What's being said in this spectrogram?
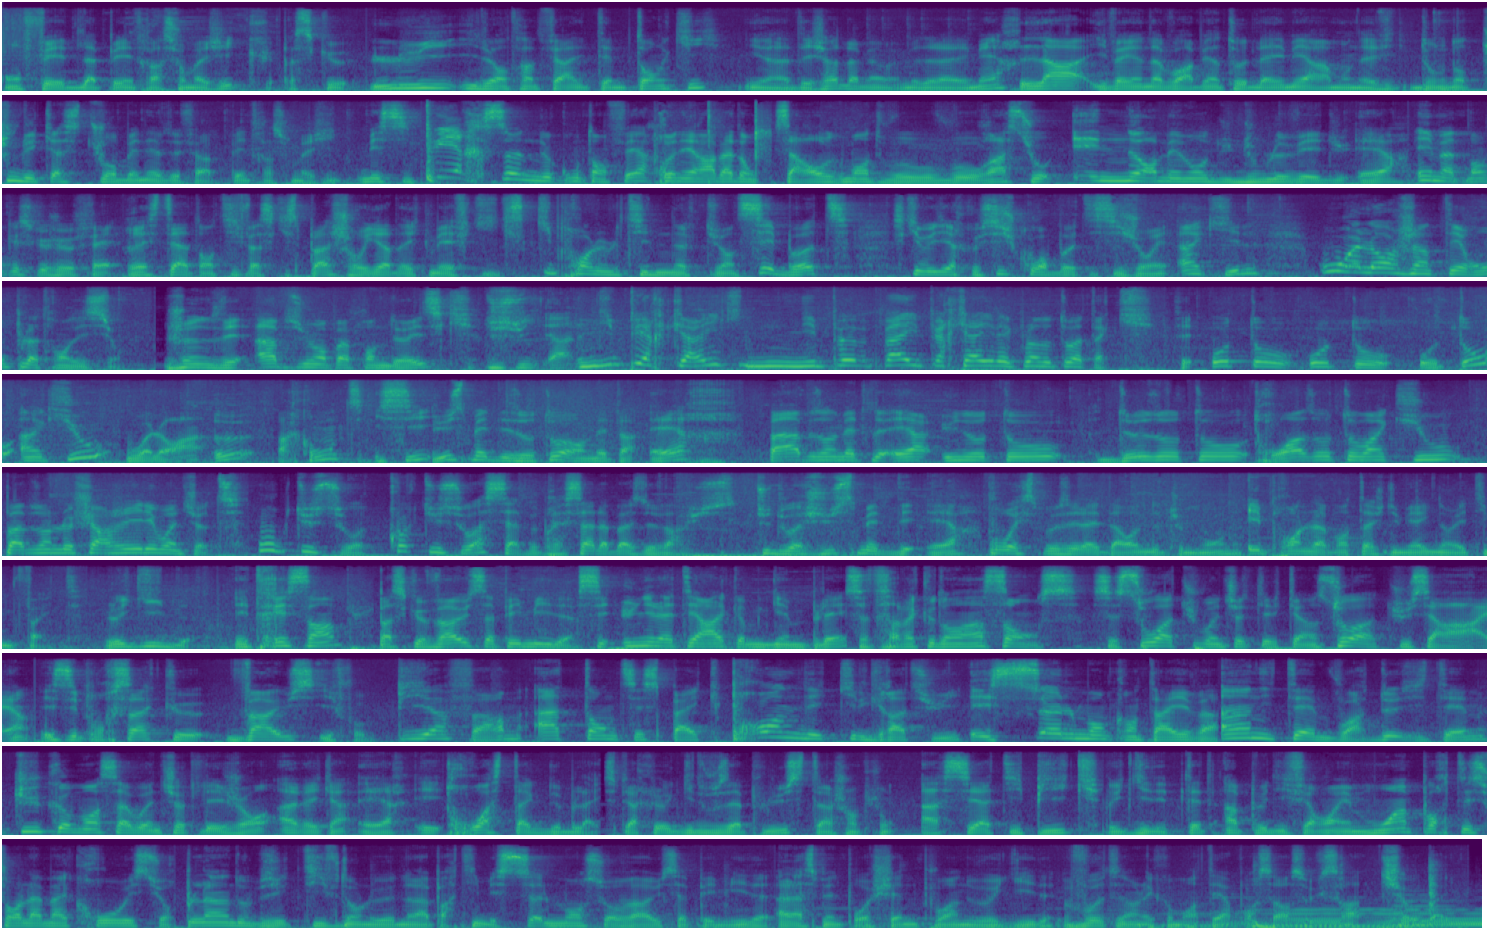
on fait de la pénétration magique parce que lui, il est en train de faire un item tanky. Il y en a déjà de la, MR. Là, il va y en avoir bientôt de la MR à mon avis. Donc dans tous les cas, c'est toujours bénéfique de faire la pénétration magique. Mais si personne ne compte en faire, prenez Rabadon. Ça augmente vos, ratios énormément du W et du R. Et maintenant, qu'est-ce que je fais? Restez attentif à ce qui se passe. Je regarde avec mes FX qui prend l'ulti de Nocturne, c'est bot. Ce qui veut dire que si je cours bot ici, j'aurai un kill. Ou alors j'interromps la transition. Je ne vais absolument pas prendre de risque. Je suis un hyper carry qui n'est pas hyper carry avec plein d'auto-attaques. C'est auto, auto, auto, Q ou alors un E. Par contre, ici, juste mettre des autos avant de mettre un R. Pas besoin de mettre le R, une auto, deux autos, trois autos, un Q. Pas besoin de le charger, il est one shot. Où que tu sois, quoi que tu sois, c'est à peu près ça la base de Varus. Tu dois juste mettre des R pour exploser la daronne de tout le monde et prendre l'avantage numérique dans les teamfights. Le guide est très simple parce que Varus AP mid, c'est unilatéral comme gameplay. Ça, ça va que dans un sens. C'est soit tu one shot quelqu'un, soit tu sers à rien. Et c'est pour ça que Varus, il faut bien farm, attendre ses spikes, prendre les kills gratuits et seulement quand tu arrives à un item, voire deux items, tu commences à one shot les gens avec un R et trois stacks de blind. J'espère que le guide vous a plu. C'était un champion assez atypique. Le guide est peut-être un peu différent et moins porté sur la macro et sur plein d'objectifs dans, la partie, mais seulement sur Varus AP mid. À la semaine prochaine pour un nouveau guide. Votez dans les commentaires pour savoir ce que sera. Ciao, bye.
